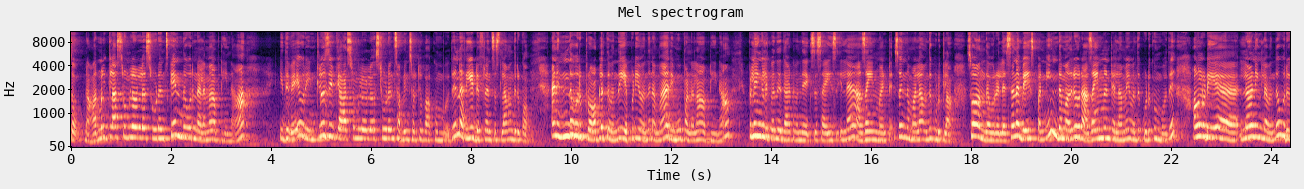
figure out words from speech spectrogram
ஸோ நார்மல் கிளாஸ் ரூமில் உள்ள ஸ்டூடெண்ட்ஸ்க்கே இந்த ஒரு நிலமை அப்படின்னா இதுவே ஒரு இன்க்ளூசிவ் கிளாஸ் ரூமில் உள்ள ஸ்டூடெண்ட்ஸ் அப்படின்னு சொல்லிட்டு பார்க்கும்போது நிறைய டிஃப்ரென்சஸ்லாம் வந்திருக்கும். அண்ட் இந்த ஒரு ப்ராப்ளத்தை வந்து எப்படி வந்து நம்ம ரிமூவ் பண்ணலாம் அப்படின்னா பிள்ளைங்களுக்கு வந்து எதாட்டு வந்து எக்ஸசைஸ் இல்லை அசைன்மெண்ட் ஸோ இந்த மாதிரிலாம் வந்து கொடுக்கலாம். ஸோ அந்த ஒரு லெசனை பேஸ் பண்ணி இந்த மாதிரி ஒரு அசைன்மெண்ட் எல்லாமே வந்து கொடுக்கும்போது அவங்களுடைய லேர்னிங்கில் வந்து ஒரு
